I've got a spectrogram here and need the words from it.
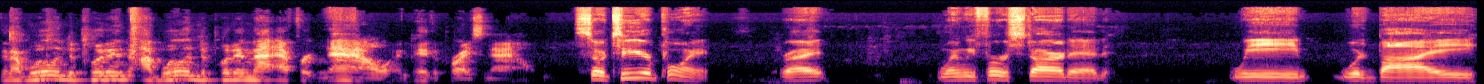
then I'm willing to put in I'm willing to put in that effort now and pay the price now. So to your point, right? When we first started, we would buy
